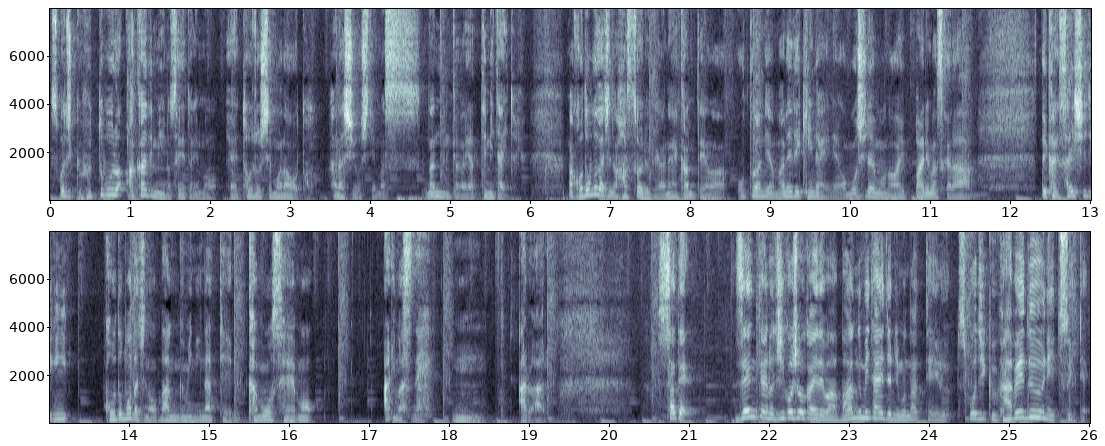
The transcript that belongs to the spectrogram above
スポジックフットボールアカデミーの生徒にも、えー登場してもらおうと話をしています。何人かがやってみたいという、まあ、子供たちの発想力やね観点は大人には真似できないね面白いものはいっぱいありますから。でか最終的に子供たちの番組になっている可能性もありますね。うん。あるある。さて前回の自己紹介では番組タイトルにもなっているスポジックガベドゥについて。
